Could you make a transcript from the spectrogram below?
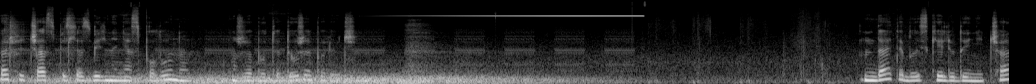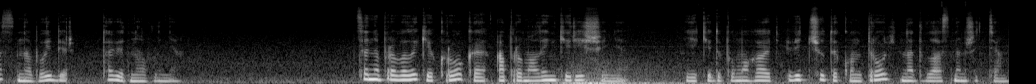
Перший час після звільнення з полону може бути дуже болючим. Дайте близькій людині час на вибір та відновлення. Це не про великі кроки, а про маленькі рішення, які допомагають відчути контроль над власним життям.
